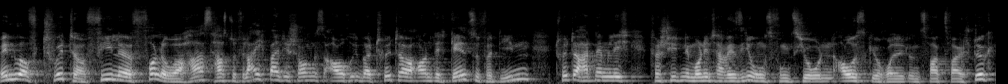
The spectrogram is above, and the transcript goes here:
Wenn du auf Twitter viele Follower hast, hast du vielleicht bald die Chance, auch über Twitter ordentlich Geld zu verdienen. Twitter hat nämlich verschiedene Monetarisierungsfunktionen ausgerollt, und zwar zwei Stück,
